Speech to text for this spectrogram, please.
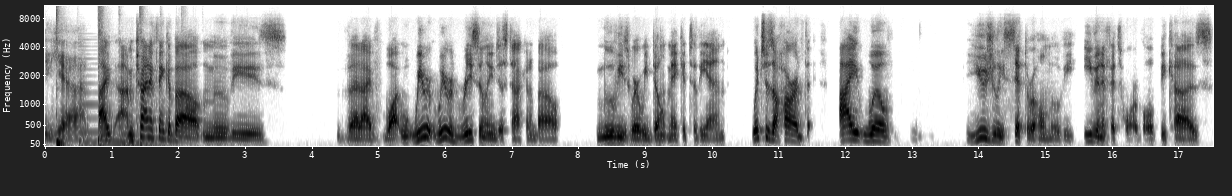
Yeah, I I'm trying to think about movies that I've watched. We were we were recently just talking about movies where we don't make it to the end, which is a hard. Th- I will usually sit through a whole movie, even if it's horrible, because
